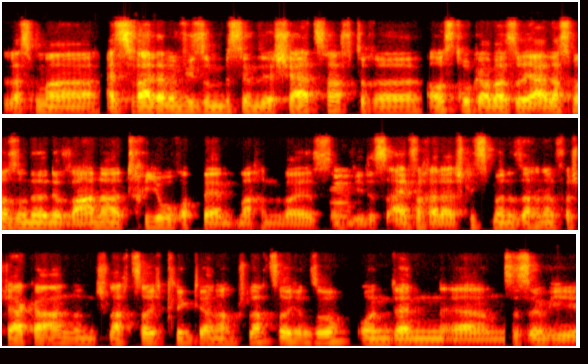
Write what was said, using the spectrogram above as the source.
lass mal, also es war dann irgendwie so ein bisschen der scherzhaftere Ausdruck, aber so, ja, lass mal so eine Nirvana-Trio-Rockband machen, weil es irgendwie das einfacher, da schließt man eine Sachen an Verstärker an und Schlagzeug klingt ja nach dem Schlagzeug und so. Und dann ähm, ist es irgendwie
